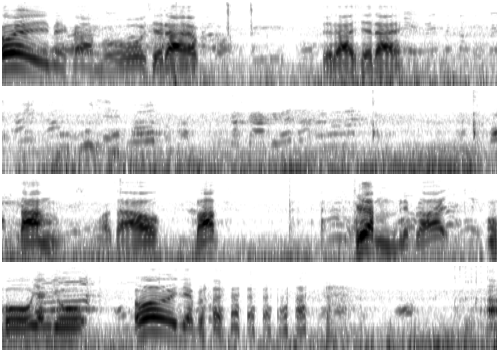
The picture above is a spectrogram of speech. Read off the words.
เอ้ย ไม่ข้าม โอ้ เสียดายครับ เสียดาย เสียดาย ตั้งหัวเสาบล็อกเคลื่อมเรียบร้อย โอ้โห ยังอยู่เอ้ย เรียบร้อยอะ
